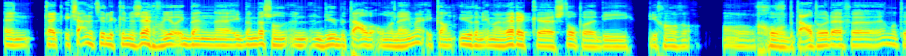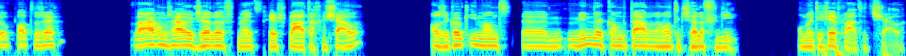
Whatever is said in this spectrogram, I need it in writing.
En kijk, ik zou natuurlijk kunnen zeggen van, joh, ik ben, eh, ik ben best wel een, een duur betaalde ondernemer. Ik kan uren in mijn werk eh, stoppen die, die gewoon, gewoon grof betaald worden, even helemaal heel plat te zeggen. Waarom zou ik zelf met gipsplaten gaan sjouwen? Als ik ook iemand eh, minder kan betalen dan wat ik zelf verdien. Om met die gipsplaten te sjouwen.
